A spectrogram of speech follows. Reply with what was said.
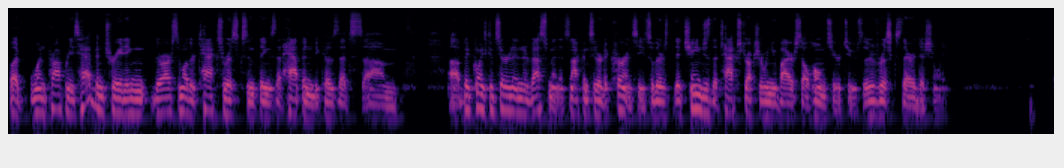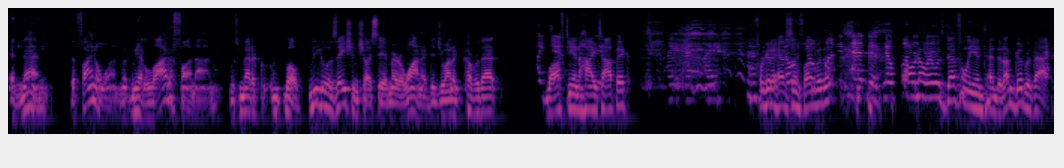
But when properties have been trading, there are some other tax risks and things that happen because that's um, uh, Bitcoin's considered an investment. It's not considered a currency. So there's it changes the tax structure when you buy or sell homes here too. So there's risks there additionally. And then the final one we had a lot of fun on was medical well legalization shall i say of marijuana did you want to cover that I lofty and high topic I, I, we're gonna have no, some fun no with it. Intended. No oh no, intended. it was definitely intended. I'm good with that.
